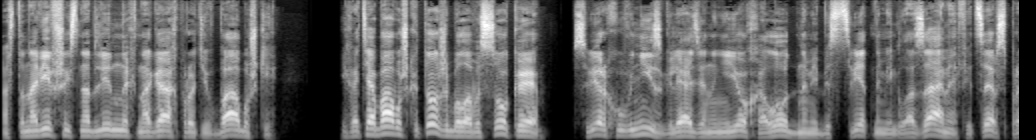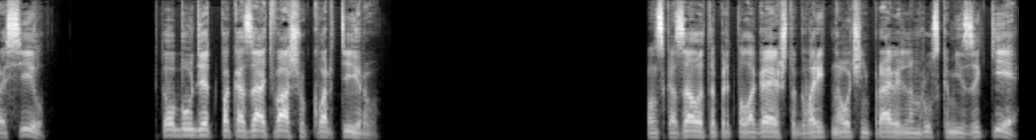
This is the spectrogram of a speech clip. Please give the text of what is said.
Остановившись на длинных ногах против бабушки, и хотя бабушка тоже была высокая, сверху вниз, глядя на нее холодными бесцветными глазами, офицер спросил, «Кто будет показать вашу квартиру?» Он сказал это, предполагая, что говорит на очень правильном русском языке,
